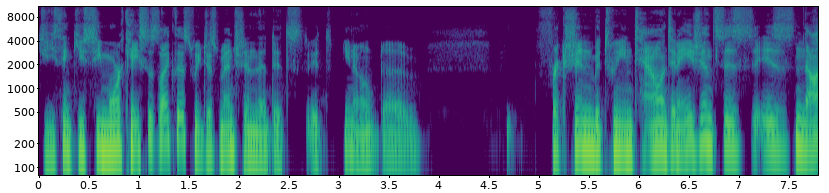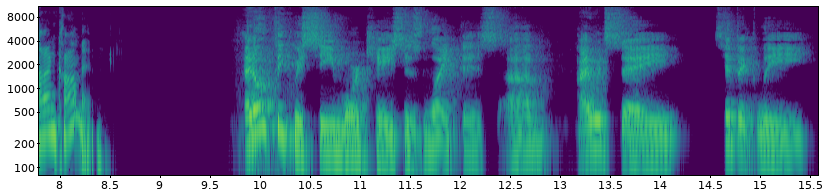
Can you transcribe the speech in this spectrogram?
do you think you see more cases like this? We just mentioned that it's it's you know uh, friction between talent and agents is is not uncommon. I don't think we see more cases like this. Um, I would say typically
